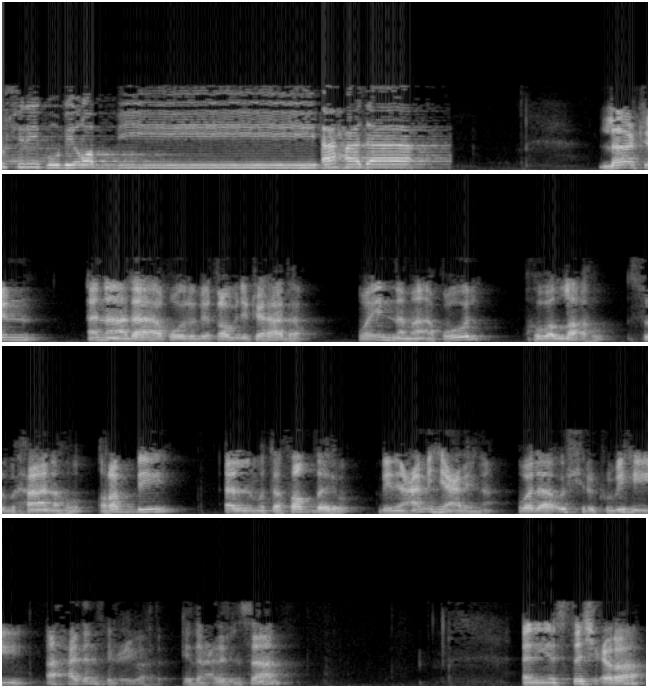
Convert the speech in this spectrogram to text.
أشرك بربي أحدا. لكن أنا لا أقول بقولك هذا وإنما أقول هو الله سبحانه ربي المتفضل بنعمه علينا ولا أشرك به أحدا في العبادة. إذن على الإنسان أن يستشعر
